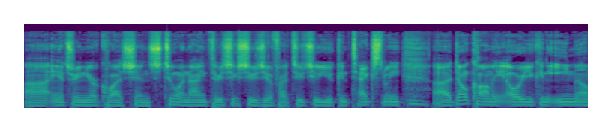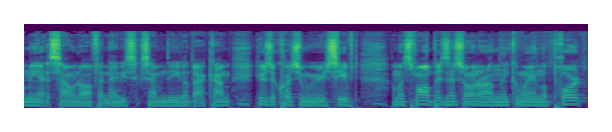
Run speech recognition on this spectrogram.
uh, answering your questions. 219 362 0522. You can text me, uh, don't call me, or you can email me at soundoff at 967theeagle.com. Here's a question we received I'm a small business owner on Lincoln Way in LaPorte.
